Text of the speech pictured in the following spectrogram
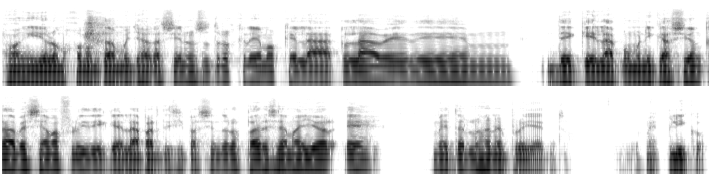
Juan y yo lo hemos comentado en muchas ocasiones, nosotros creemos que la clave de, de, que la comunicación cada vez sea más fluida y que la participación de los padres sea mayor es meterlos en el proyecto. Me explico.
